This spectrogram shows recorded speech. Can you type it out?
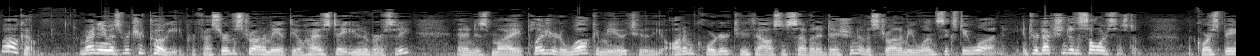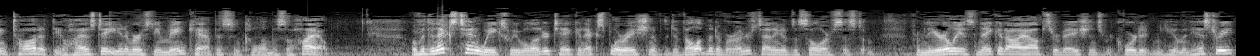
Welcome. My name is Richard Pogge, Professor of Astronomy at The Ohio State University, and it is my pleasure to welcome you to the Autumn Quarter 2007 edition of Astronomy 161, Introduction to the Solar System, a course being taught at The Ohio State University main campus in Columbus, Ohio. Over the next 10 weeks, we will undertake an exploration of the development of our understanding of the solar system, from the earliest naked eye observations recorded in human history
